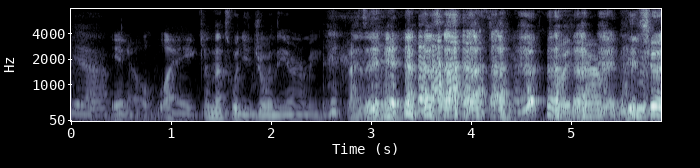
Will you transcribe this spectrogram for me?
Yeah. You know, like. And that's when you join the army. That's it. Join the army. You join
